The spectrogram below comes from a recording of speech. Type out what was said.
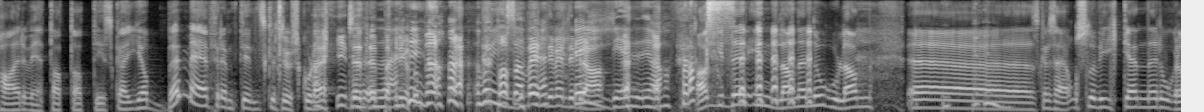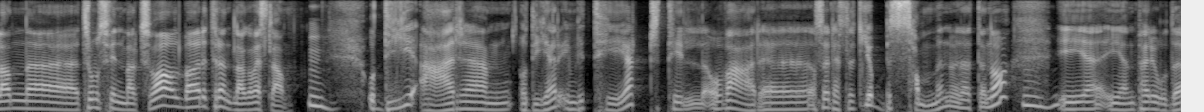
har vedtatt at de skal jobbe med Fremtidens kulturskole i denne perioden. ja. Passa veldig, veldig bra. Veldig, ja, flaks. Agder, Innlandet, Nordland, eh, skal vi se, Oslo, Viken, Rogaland, eh, Troms, Finnmark, Svalbard, Trøndelag og Vestland. Mm. Og de er, eh, og de er invitert til å være Altså rett og slett jobbe sammen med dette nå Mm. i, i en periode.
